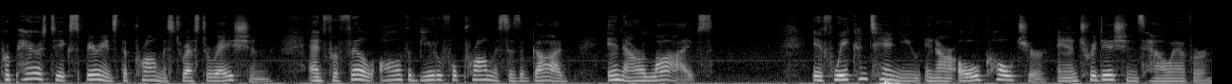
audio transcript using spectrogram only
prepare us to experience the promised restoration, and fulfill all the beautiful promises of God in our lives. If we continue in our old culture and traditions, however,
